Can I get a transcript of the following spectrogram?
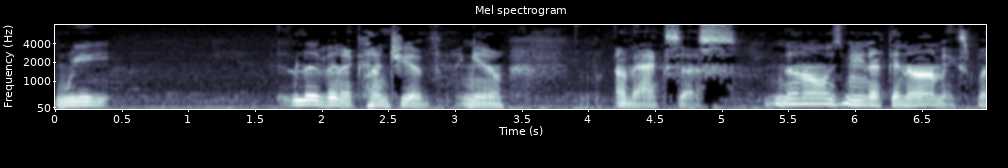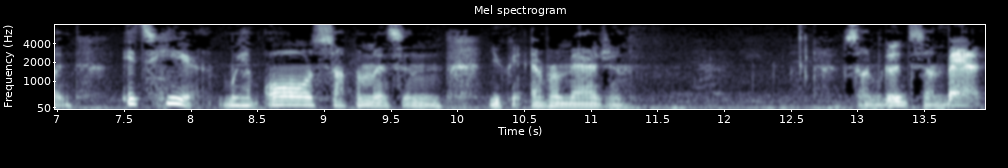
we live in a country of you know of access. Doesn't always mean economics, but it's here. We have all supplements and you can ever imagine. Some good, some bad.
